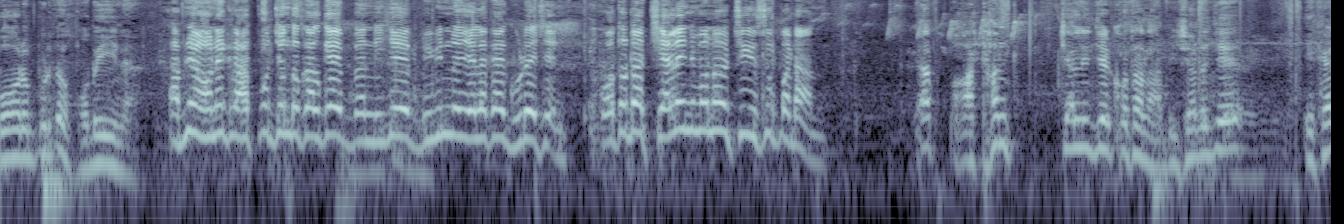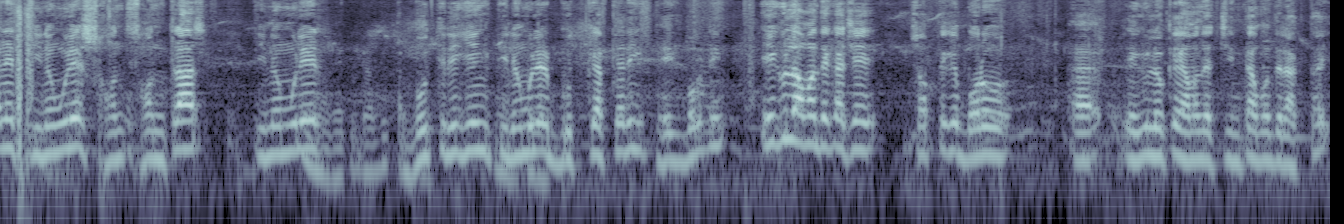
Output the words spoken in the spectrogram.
বহরমপুর তো হবেই না। আপনি অনেক রাত পর্যন্ত কালকে নিজে বিভিন্ন এলাকায় ঘুরেছেন। কতটা চ্যালেঞ্জ মনে হচ্ছে ইউসুফ পাঠান? পাঠান চ্যালেঞ্জের কথা না বিষয়টা যে এখানে তৃণমূলের সন্ত্রাস তৃণমূলের বুথ রিগিং তৃণমূলের বুথ ক্যাপচারিং ভোটিং এগুলো আমাদের কাছে সব থেকে বড় এগুলোকে আমাদের চিন্তার মধ্যে রাখতে হয়,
